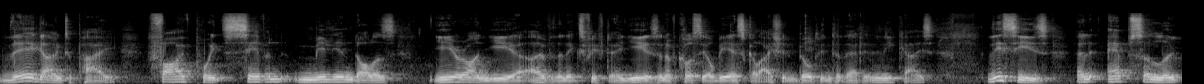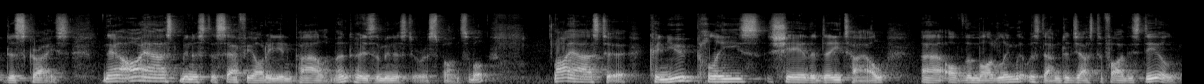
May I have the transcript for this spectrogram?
They're going to pay $5.7 million year on year over the next 15 years. And of course, there'll be escalation built into that in any case. This is an absolute disgrace. Now, I asked Minister Saffioti in Parliament, who's the minister responsible, I asked her, can you please share the detail uh, of the modelling that was done to justify this deal.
